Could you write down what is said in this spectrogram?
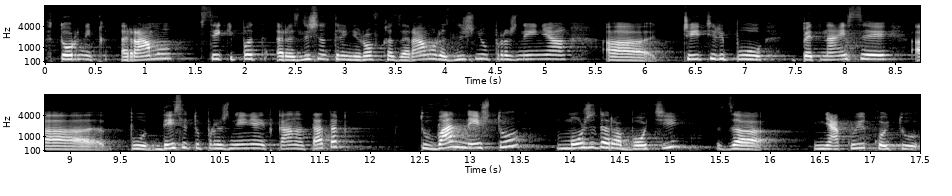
вторник рамо, всеки път различна тренировка за рамо, различни упражнения, 4 по 15, по 10 упражнения и така нататък. Това нещо може да работи за някой, който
